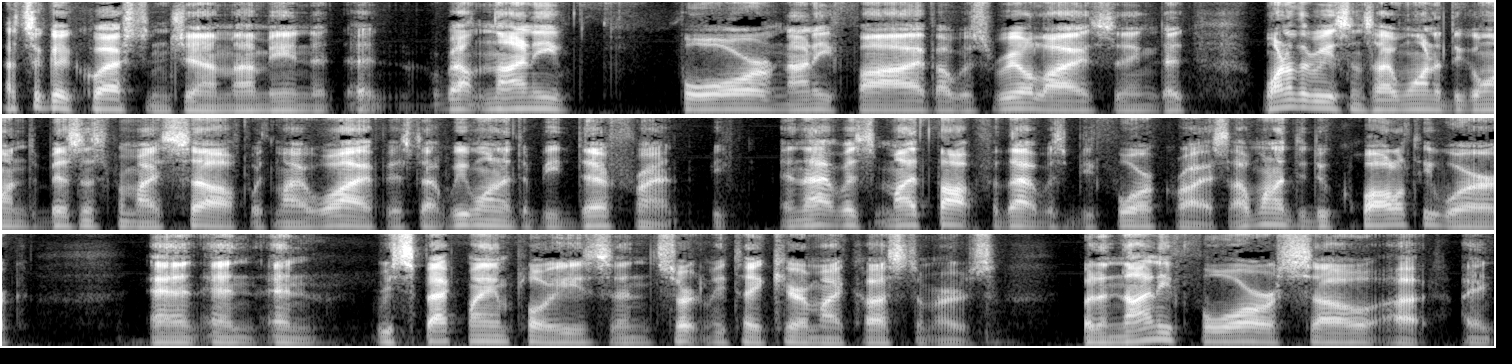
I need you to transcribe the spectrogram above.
That's a good question, Jim. I mean, about at about 94, 95, I was realizing that one of the reasons I wanted to go into business for myself with my wife is that we wanted to be different. And that was my thought for that was before Christ. I wanted to do quality work and, and, and respect my employees and certainly take care of my customers. But in 94 or so, uh, I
